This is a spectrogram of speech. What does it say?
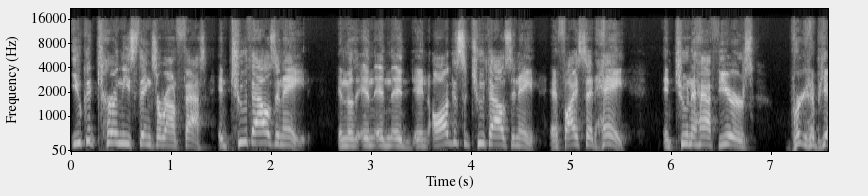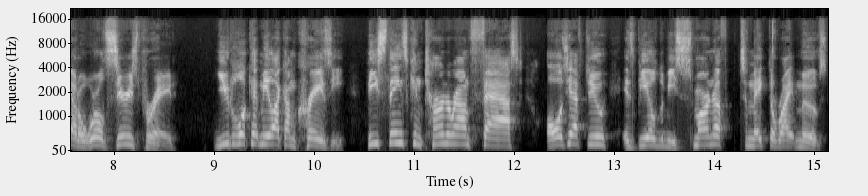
You could turn these things around fast. In 2008, in the in in, in August of 2008, if I said, "Hey, in two and a half years, we're going to be at a World Series parade," you'd look at me like I'm crazy. These things can turn around fast. All you have to do is be able to be smart enough to make the right moves.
